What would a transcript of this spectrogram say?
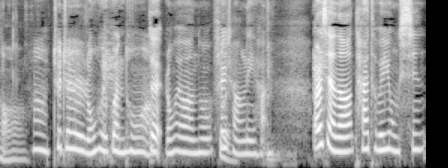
哦，嗯，这真是融会贯通啊。，对，融会贯通，非常厉害。而且呢，他还特别用心，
